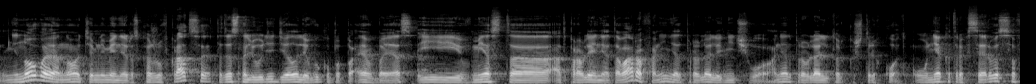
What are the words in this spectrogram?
не новая, но, тем не менее, расскажу вкратце. Соответственно, люди делали выкупы по FBS, и вместо отправления товаров они не отправляли ничего, они отправляли только штрих-код. У некоторых сервисов,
